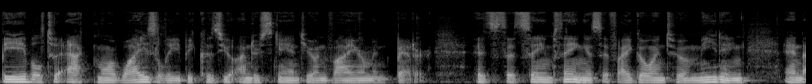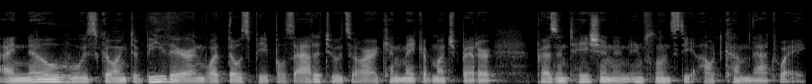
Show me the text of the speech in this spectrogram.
be able to act more wisely because you understand your environment better. It's the same thing as if I go into a meeting and I know who is going to be there and what those people's attitudes are. I can make a much better presentation and influence the outcome that way.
